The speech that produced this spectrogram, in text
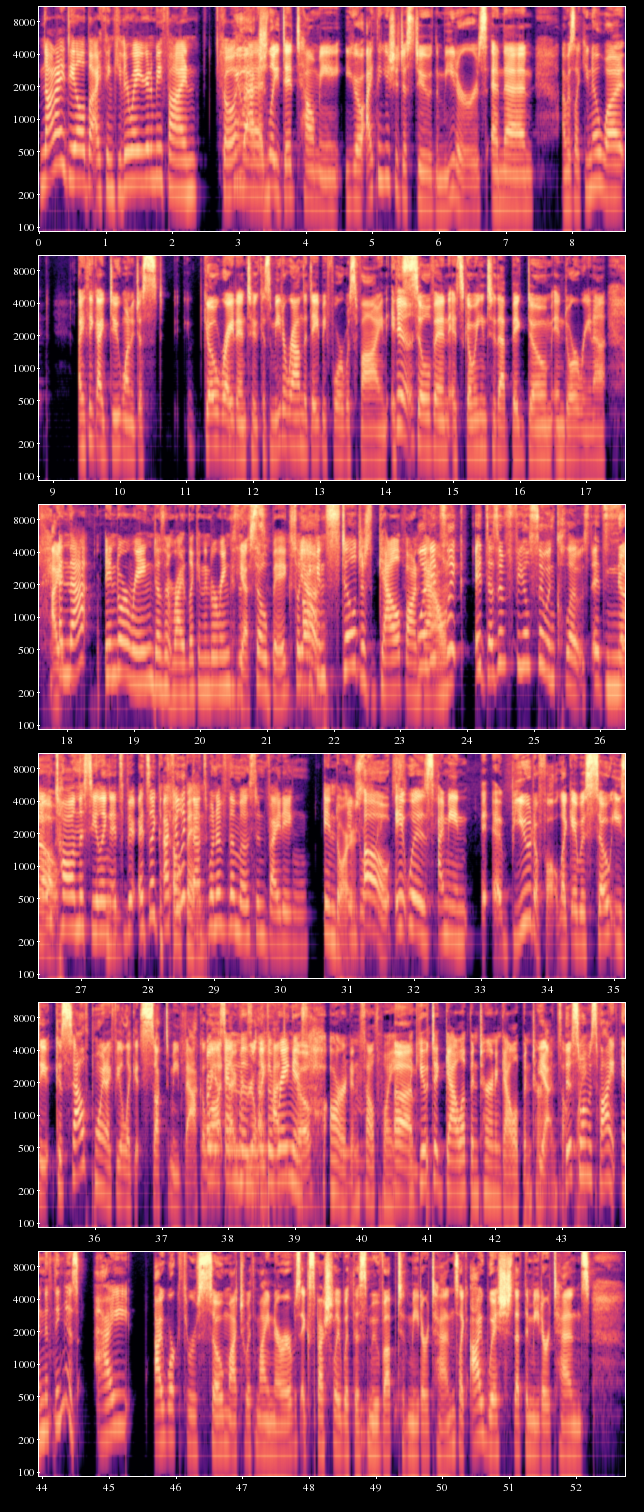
not ideal, but I think either way you're going to be fine. Go you ahead. You actually did tell me. You go. I think you should just do the meters, and then I was like, you know what? I think I do want to just go right mm. into because meet around the day before was fine. It's Yeah. Sylvan. It's going into that big dome indoor arena. I and that indoor ring doesn't ride like an indoor ring because Yes. it's so big. So Oh. you can still just gallop on Well, and down. it's like it doesn't feel so enclosed. It's No. so tall in the ceiling. Mm. It's very. It's like I feel open. like that's one of the most inviting. Indoors. Indoor. Oh, rings. it was, I mean, it- it- beautiful. Like it was so easy because South Point, I feel like it sucked me back a lot. yes, and and I the, really the had ring to is go. hard in South Point. Um, like you have to gallop and turn and gallop and turn. Yeah, in South this one was fine. And the thing is, I I work through so much with my nerves, especially with this move up to the meter tens. Like I wish that the meter tens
